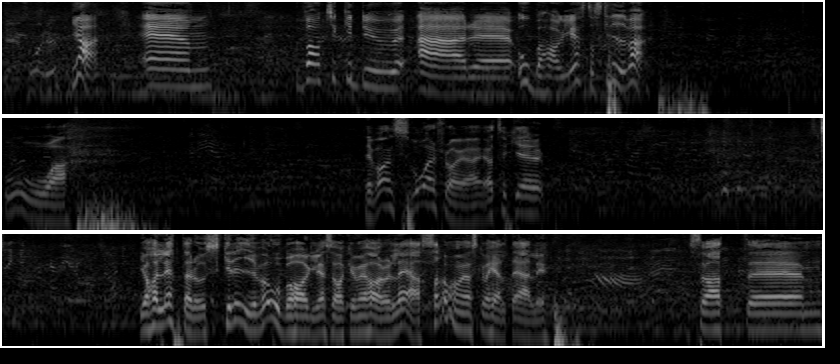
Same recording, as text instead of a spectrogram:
Det får du. Ja. Ehm, Vad tycker du är eh, obehagligast att skriva? Åh. Det var en svår fråga. Jag tycker... Jag har lättare att skriva obehagliga saker än jag har att läsa dem om jag ska vara helt ärlig. Så att... ehm,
